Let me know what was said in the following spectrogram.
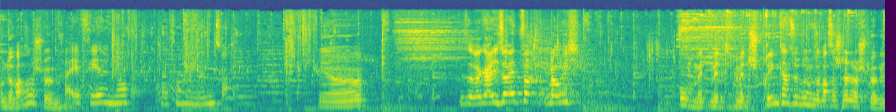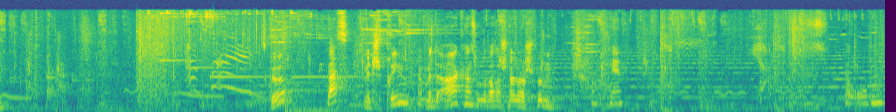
unter Wasser schwimmen. Drei fehlen noch. Da ist noch eine Münze. Ja. Ist aber gar nicht so einfach, glaube ich. Oh, mit, mit, mit Springen kannst du übrigens unter Wasser schneller schwimmen. Du gehört? Was? Mit Springen, mit A kannst du unter Wasser schneller schwimmen. Okay. Da oben.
